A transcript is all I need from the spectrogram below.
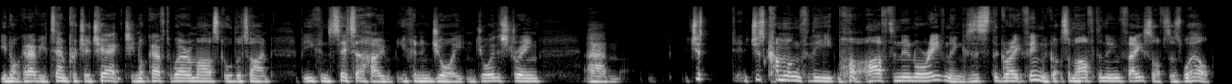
You're not going to have your temperature checked. You're not going to have to wear a mask all the time. But you can sit at home. You can enjoy enjoy the stream. Um, just just come along for the well, afternoon or evening because this is the great thing. We've got some afternoon face-offs as well,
